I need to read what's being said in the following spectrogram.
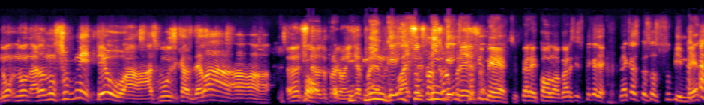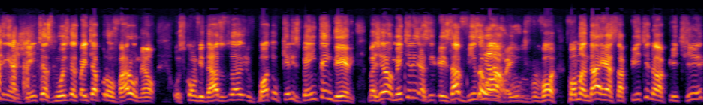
não, não- ela não submeteu a- as músicas dela a- a- antes Bom, do programa. Ninguém, vai sub- ninguém surpresa. submete. Peraí, Paulo, agora você explica. aí. Não é que as pessoas submetem a gente as músicas para a gente aprovar ou não. Os convidados botam o que eles bem entenderem. Mas geralmente eles, eles avisam, Não, ó, o- vou, vou mandar essa. A Pete não, a Pete,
